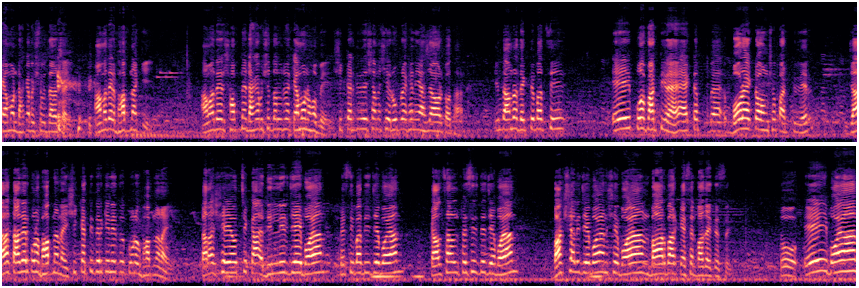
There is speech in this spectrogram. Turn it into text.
কেমন ঢাকা বিশ্ববিদ্যালয় চাই? আমাদের ভাবনা কি? আমাদের স্বপ্নে ঢাকা বিশ্ববিদ্যালয়টা কেমন হবে? শিক্ষার্থীদের সামনে সেই রূপরেখা নিয়ে যাওয়ার কথা। কিন্তু আমরা দেখতে পাচ্ছি এই প্রার্থীরা, একটা, বড় একটা অংশ প্রার্থীদের, যারা তাদের কোনো ভাবনা নাই। শিক্ষার্থীদেরকে নিয়ে তো কোনো ভাবনা নাই। তারা সেই হচ্ছে দিল্লির যে বয়ান, ফেসিবাদী যে বয়ান কালচারাল ফেসিসদের যে বয়ান, বাকশালী যে বয়ান, সে বয়ান বারবার ক্যাসেট বাজাইতেছে। তো এই বয়ান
